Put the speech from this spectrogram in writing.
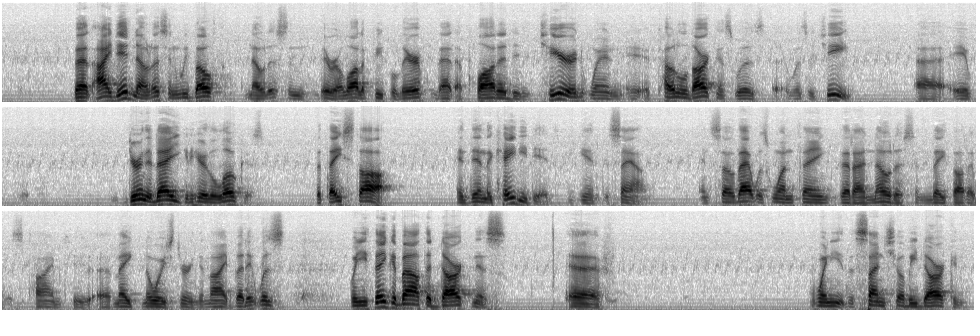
But I did notice, and we both noticed, and there were a lot of people there that applauded and cheered when uh, total darkness was uh, was achieved. Uh, it, during the day, you could hear the locusts, but they stopped, and then the katydids began to sound. And so that was one thing that I noticed, and they thought it was time to uh, make noise during the night. But it was, when you think about the darkness, uh, when you, the sun shall be darkened,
